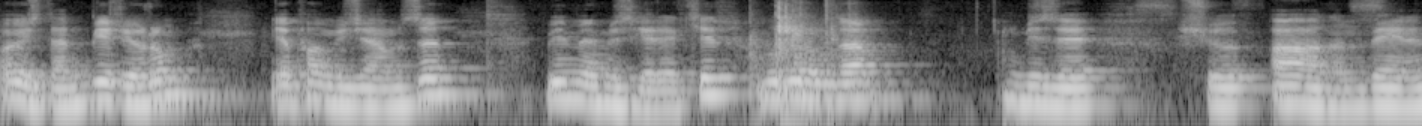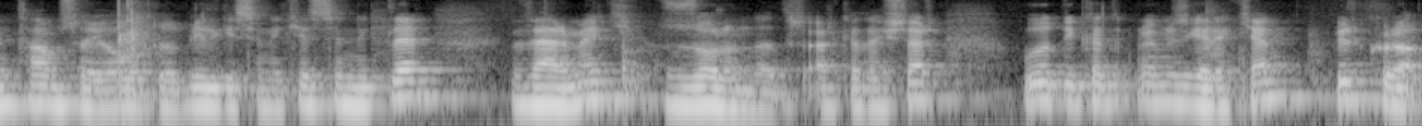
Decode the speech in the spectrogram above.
O yüzden bir yorum yapamayacağımızı bilmemiz gerekir. Bu durumda bize şu A'nın B'nin tam sayı olduğu bilgisini kesinlikle vermek zorundadır arkadaşlar. Bu dikkat etmemiz gereken bir kural.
